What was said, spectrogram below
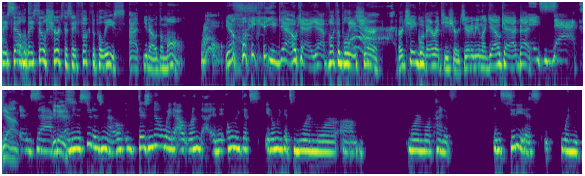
they sell, sold. they sell shirts that say "fuck the police" at you know the mall. Right. You know, like, you, yeah, okay, yeah, fuck the police, Yeah. sure, or Che Guevara T-shirts. You know what I mean? Like, yeah, okay, I bet. Exactly. Yeah. Exactly. It is. I mean, as soon as you know, there's no way to outrun that, and it only gets it only gets more and more, um, more and more kind of insidious when you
